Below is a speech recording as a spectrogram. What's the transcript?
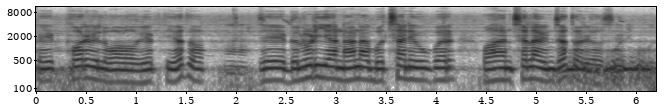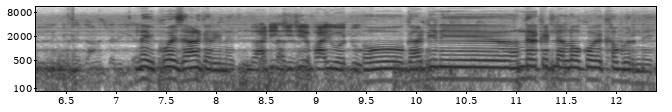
કે એક ફોર વ્હીલવાળો વ્યક્તિ હતો જે ગલુડિયા નાના બચ્ચાની ઉપર વાહન ચલાવીને જતો રહ્યો છે. નહીં કોઈ જાણકારી નથી. ગાડી જીજે ફાયું હતું. ઓ ગાડીની અંદર કેટલા લોકો ખબર નહીં.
